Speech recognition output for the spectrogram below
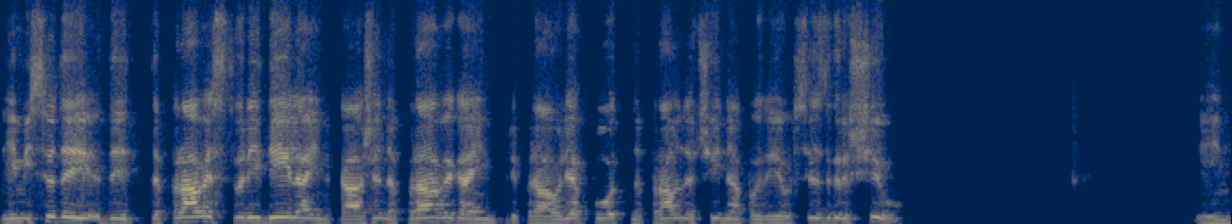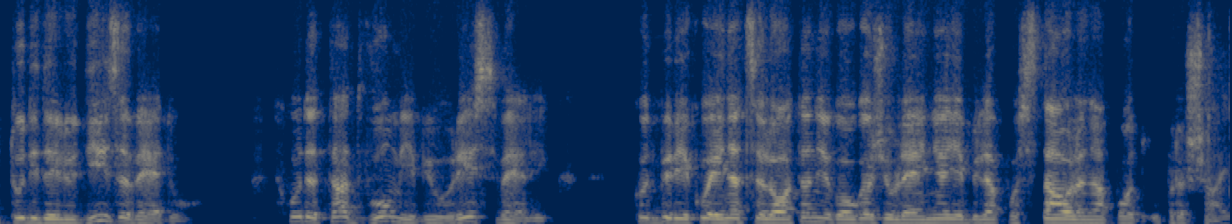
je mislil, da, je, da, je, da prave stvari dela in kaže na pravega in pripravlja pot na prav način, ampak da je vse zgrešil. In tudi, da je ljudi zavedel. Tako da ta dvom je bil res velik. Kot bi rekel, ena celota njegovega življenja je bila postavljena pod vprašaj.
